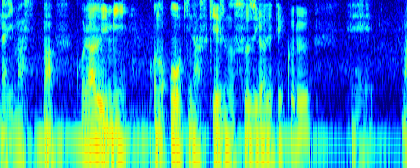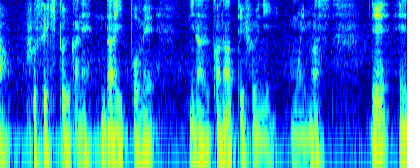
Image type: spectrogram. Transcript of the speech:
なります。まあこれある意味この大きなスケールの数字が出てくる、えー、まあ布石というかね第一歩目になるかなっていうふうに思います。で、え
